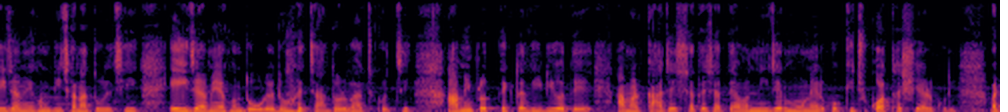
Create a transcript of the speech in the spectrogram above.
এই যে আমি এখন বিছানা তুলছি, এই যে আমি এখন দৌড়ে দৌড়ে চাদর ভাজ করছি। আমি প্রত্যেকটা ভিডিওতে আমার কাজের সাথে সাথে আমার নিজের মনের কিছু কথা শেয়ার করি। বাট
